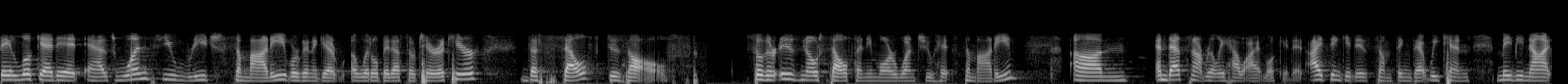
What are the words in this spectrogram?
they look at it as once you reach samadhi, we're going to get a little bit esoteric here, the self dissolves. So there is no self anymore once you hit samadhi. Um, and that's not really how I look at it. I think it is something that we can maybe not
